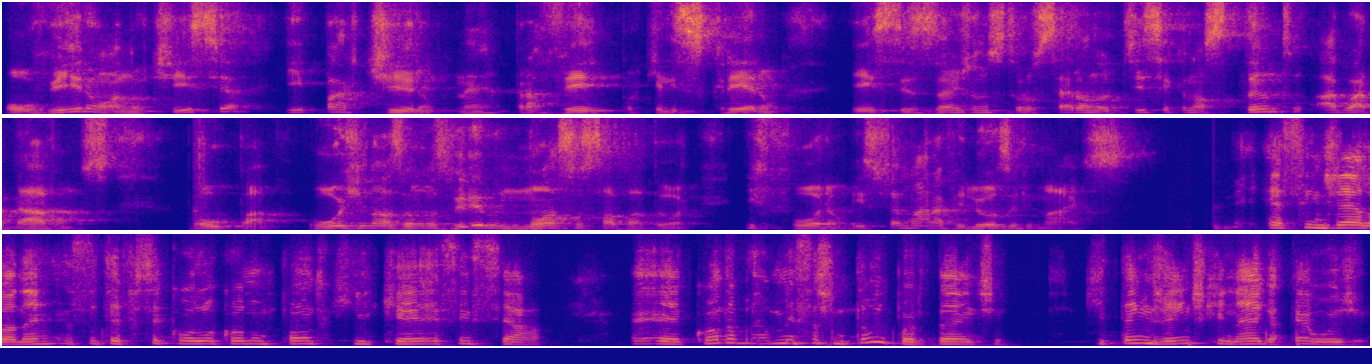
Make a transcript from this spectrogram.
ouviram a notícia e partiram né, para ver, porque eles creram. Esses anjos nos trouxeram a notícia que nós tanto aguardávamos opa, hoje nós vamos ver o nosso Salvador. E foram. Isso é maravilhoso demais. É singelo, né? Você colocou num ponto que, que é essencial. É quando é uma mensagem tão importante que tem gente que nega até hoje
